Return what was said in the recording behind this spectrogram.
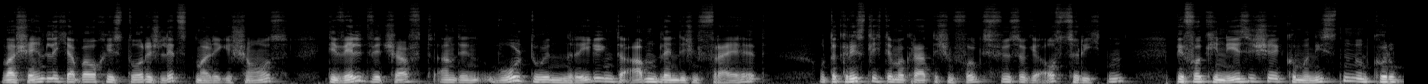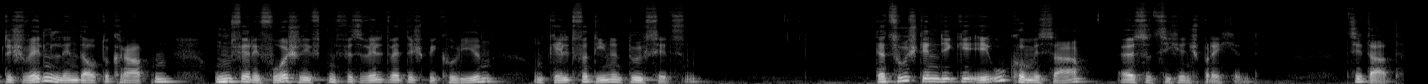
wahrscheinlich aber auch historisch letztmalige Chance, die Weltwirtschaft an den wohltuenden Regeln der abendländischen Freiheit und der christlich-demokratischen Volksfürsorge auszurichten, bevor chinesische Kommunisten und korrupte Schwellenländerautokraten unfaire Vorschriften fürs weltweite Spekulieren und Geldverdienen durchsetzen. Der zuständige EU-Kommissar äußert sich entsprechend. Zitat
